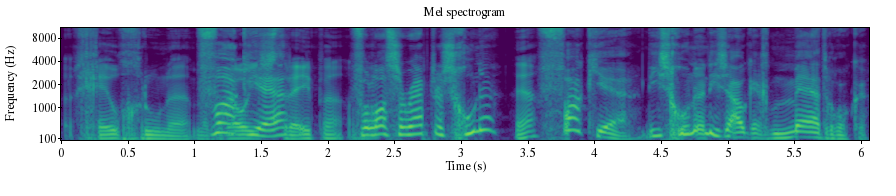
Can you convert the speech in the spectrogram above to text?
geel-groene met Fuck rode yeah. strepen? Velociraptor schoenen? Ja? Fuck yeah. Die schoenen die zou ik echt mad rocken.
